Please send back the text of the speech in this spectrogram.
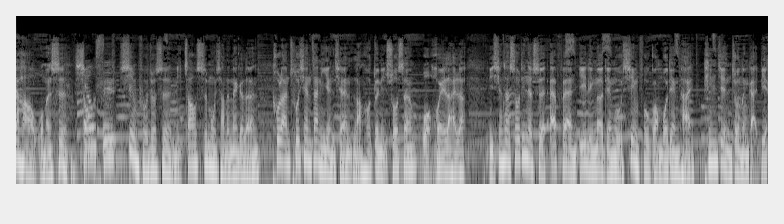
大家好，我们是修斯。幸福就是你朝思暮想的那个人突然出现在你眼前，然后对你说声“我回来了”。你现在收听的是 FM 一零二点五幸福广播电台，听见就能改变。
